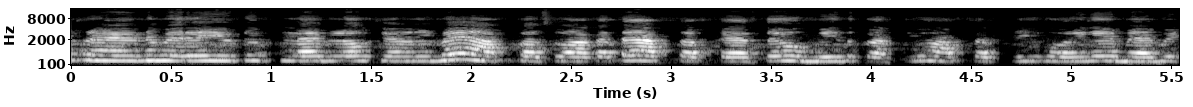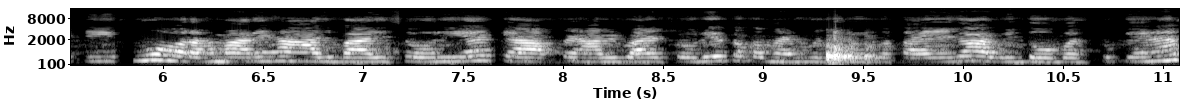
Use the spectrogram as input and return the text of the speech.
फ्रेंड मेरे यूट्यूब लाइव ब्लॉग चैनल में आपका स्वागत है। आप सब कैसे हैं? उम्मीद करती हूँ आप सब ठीक होंगे, मैं भी ठीक हूँ और हमारे यहाँ आज बारिश हो रही है। क्या आपके यहाँ भी बारिश हो रही है तो कमेंट में ज़रूर बताइएगा। अभी दो बज चुके हैं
